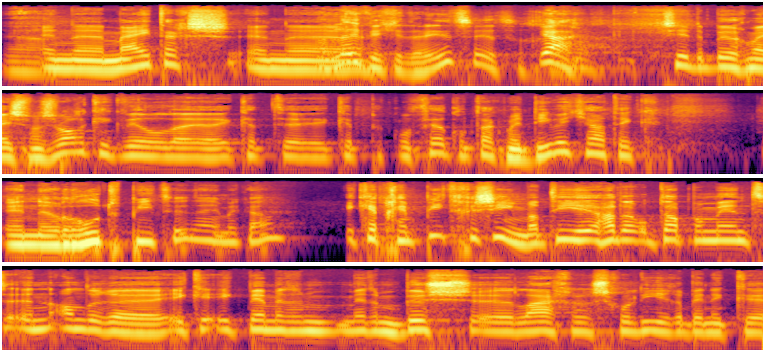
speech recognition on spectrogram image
Ja. en eh Mijters. En, eh, Maar leuk dat je erin zit. Ja, ik zit de burgemeester van Zwalk. Ik, wil, eh, ik, had, eh, ik heb veel contact met Diewertje. Had ik. En uh, roetpieten, neem ik aan? Ik heb geen Piet gezien, want die hadden op dat moment een andere. Ik, ik ben met een, met een bus eh, lagere scholieren ben ik eh,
